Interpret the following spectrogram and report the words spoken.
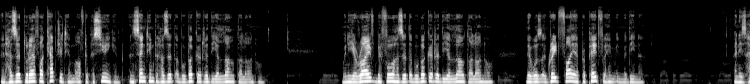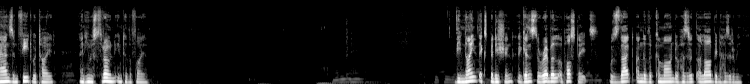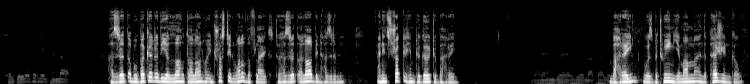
and Hazrat Turefa captured him after pursuing him and sent him to Hazrat Abu Bakr radiallahu ta'ala anhu. When he arrived before Hazrat Abu Bakr radiallahu ta'ala anhu, there was a great fire prepared for him in Medina, and his hands and feet were tied, and he was thrown into the fire. The ninth expedition against the rebel apostates was that under the command of Hazrat Ala bin Hazrami. Hazrat Abu Bakr radiallahu ta'ala entrusted one of the flags to Hazrat Ala bin Hazrami and instructed him to go to Bahrain. Bahrain was between Yamama and the Persian Gulf,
